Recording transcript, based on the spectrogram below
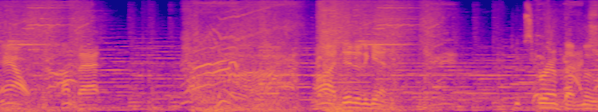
Ow. Not that. Oh, I did it again. Keep screwing up that move.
